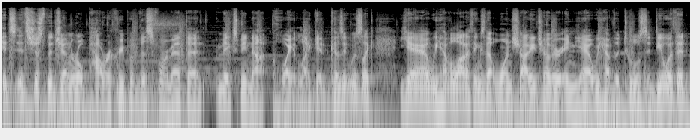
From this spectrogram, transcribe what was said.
it's it's just the general power creep of this format that makes me not quite like it because it was like yeah we have a lot of things that one shot each other and yeah we have the tools to deal with it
